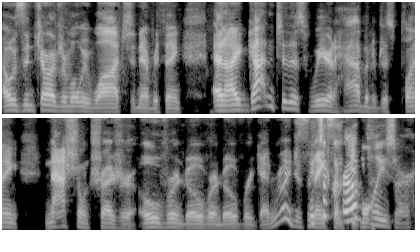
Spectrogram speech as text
I was in charge of what we watched and everything. And I got into this weird habit of just playing National Treasure over and over and over again. Really, just It's a crowd people pleaser.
